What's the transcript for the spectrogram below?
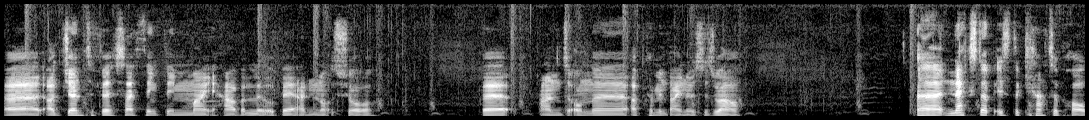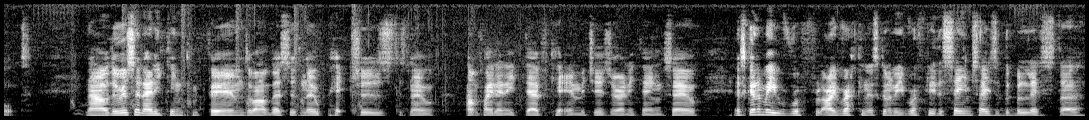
uh, I think they might have a little bit, I'm not sure. But, and on the upcoming dinos as well. Uh, next up is the catapult. Now, there isn't anything confirmed about this, there's no pictures, there's no, can't find any dev kit images or anything, so it's going to be roughly, I reckon it's going to be roughly the same size as the ballista.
